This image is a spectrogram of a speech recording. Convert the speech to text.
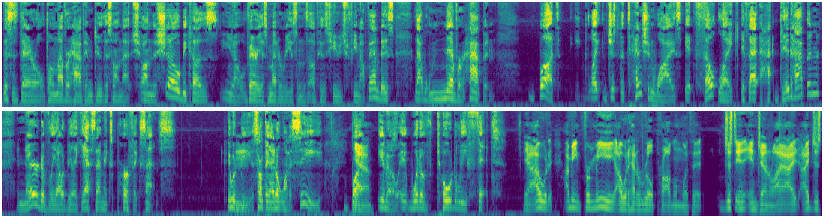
this is Daryl. They'll never have him do this on that sh- on this show because, you know, various meta reasons of his huge female fan base. That will never happen. But like just the tension wise, it felt like if that ha- did happen, narratively, I would be like, yes, that makes perfect sense. It would be something I don't want to see, but Yeah. you know, it would have totally fit. Yeah, I would. I mean, for me, I would have had a real problem with it. Just in in general, I I, I just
